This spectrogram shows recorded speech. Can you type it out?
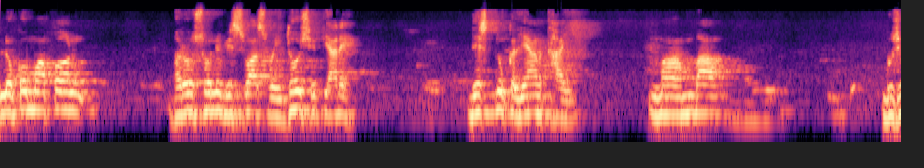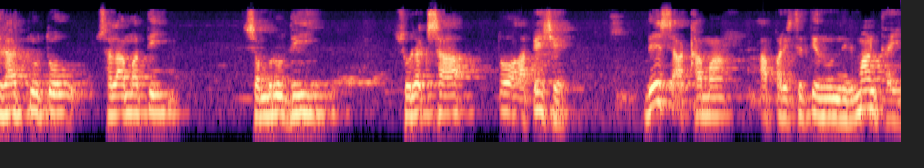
લોકોમાં પણ ભરોસો અને વિશ્વાસ વધ્યો છે ત્યારે દેશનું કલ્યાણ થાય. મા અંબા, ગુજરાતનું તો સલામતી, સમૃદ્ધિ, સુરક્ષા તો આપે છે. દેશ આખામાં આ પરિસ્થિતિનું નિર્માણ થઈ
